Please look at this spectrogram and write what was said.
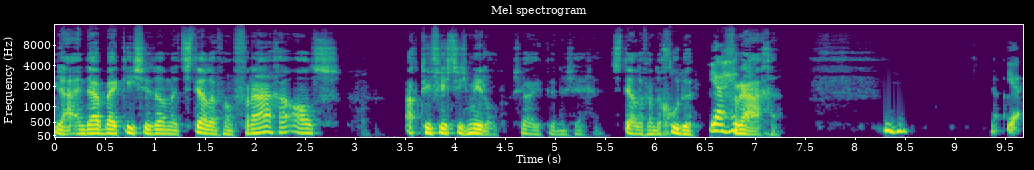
Ja, en daarbij kiezen dan het stellen van vragen als activistisch middel, zou je kunnen zeggen. Het stellen van de goede vragen. Mhm. Ja. ja.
